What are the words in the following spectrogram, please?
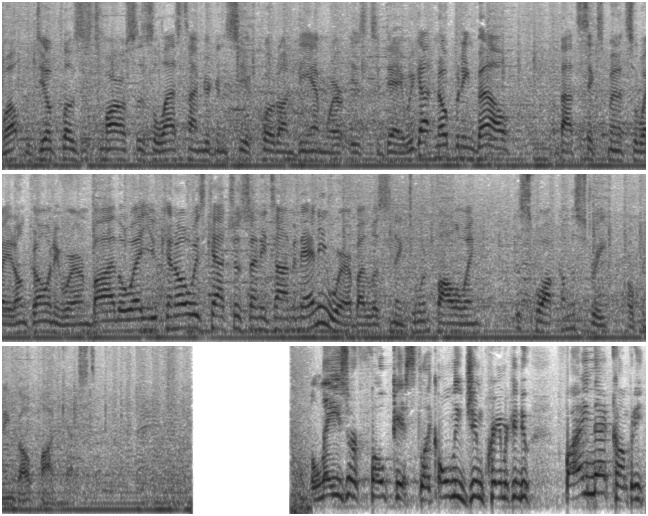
Well, the deal closes tomorrow, so this is the last time you're going to see a quote on VMware is today. We got an opening bell about six minutes away. Don't go anywhere. And by the way, you can always catch us anytime and anywhere by listening to and following the Squawk on the Street Opening Bell podcast. laser focused like only Jim Cramer can do. Find that company,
